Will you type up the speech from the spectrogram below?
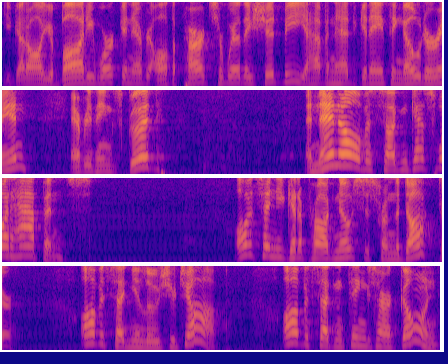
You got all your body working, every, all the parts are where they should be. You haven't had to get anything out or in. Everything's good. And then all of a sudden, guess what happens? All of a sudden, you get a prognosis from the doctor. All of a sudden, you lose your job. All of a sudden, things aren't going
